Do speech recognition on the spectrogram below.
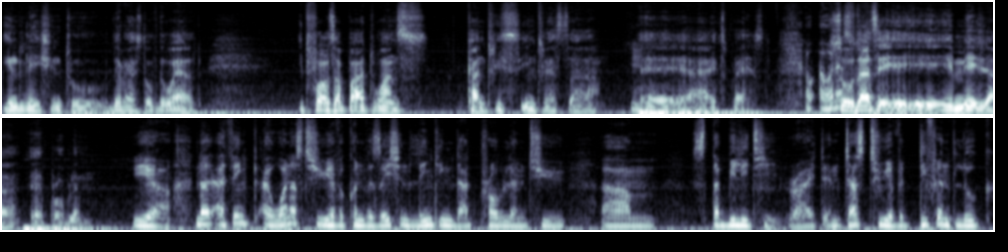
in relation to the rest of the world? It falls apart once countries' interests are, Mm. uh, are expressed. I, I So that's a, a, a major uh, problem. Yeah, no, I think I want us to have a conversation linking that problem to um, stability, right? And just to have a different look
